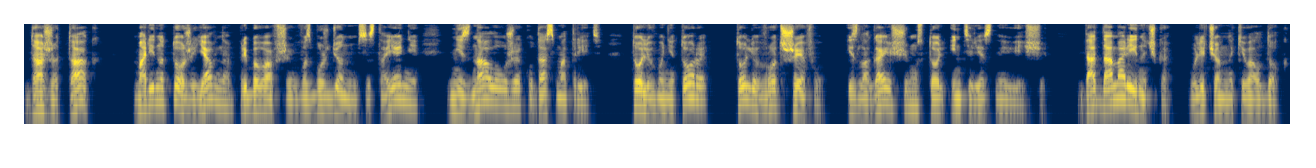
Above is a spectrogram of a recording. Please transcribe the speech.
Даже так? Марина тоже явно, пребывавшая в возбужденном состоянии, не знала уже, куда смотреть. То ли в мониторы, то ли в рот шефу, излагающему столь интересные вещи. «Да-да, Мариночка», – увлеченно кивал док.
